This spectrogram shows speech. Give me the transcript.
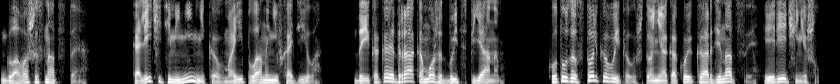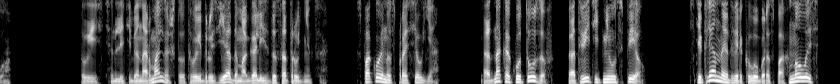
Глава 16. Калечить именинника в мои планы не входило. Да и какая драка может быть с пьяным? Кутузов столько выпил, что ни о какой координации и речи не шло. То есть для тебя нормально, что твои друзья домогались до сотрудницы? Спокойно спросил я. Однако Кутузов ответить не успел. Стеклянная дверь клуба распахнулась,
